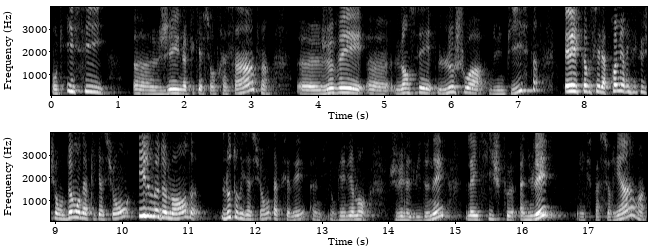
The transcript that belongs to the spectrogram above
Donc ici, euh, j'ai une application très simple. Euh, je vais euh, lancer le choix d'une piste et comme c'est la première exécution de mon application, il me demande l'autorisation d'accéder à la musique. Donc évidemment, je vais la lui donner. Là ici, je peux annuler il ne se passe rien.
